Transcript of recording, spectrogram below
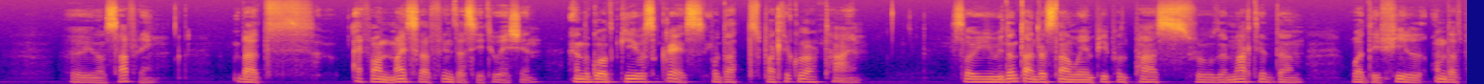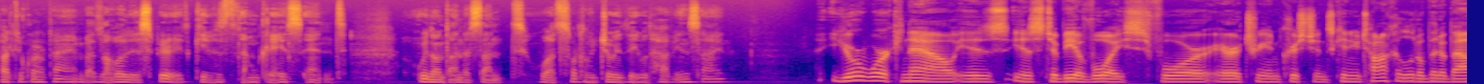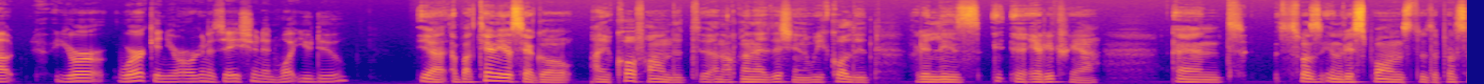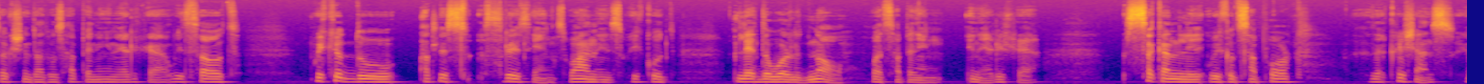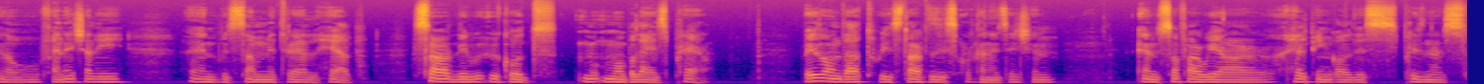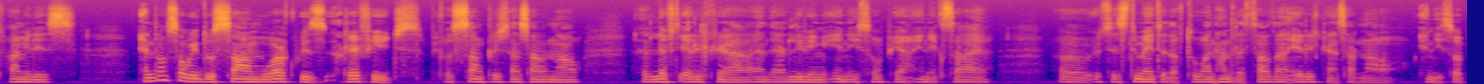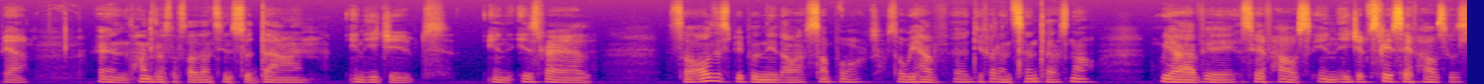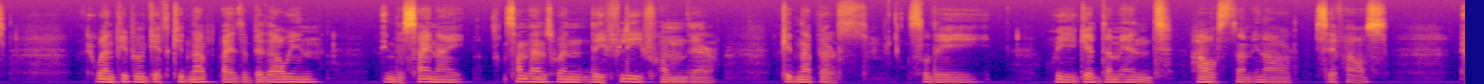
uh, you know, suffering. But I found myself in that situation, and God gives grace for that particular time. So you don't understand when people pass through the martyrdom what they feel on that particular time, but the Holy Spirit gives them grace, and we don't understand what sort of joy they would have inside. Your work now is is to be a voice for Eritrean Christians. Can you talk a little bit about your work and your organization and what you do? Yeah, about 10 years ago, I co founded an organization. We called it Release uh, Eritrea. And this was in response to the persecution that was happening in Eritrea. We thought we could do at least three things. One is we could let the world know what's happening in Eritrea. Secondly, we could support the Christians, you know, financially and with some material help. Thirdly, we could mobilize prayer. Based on that, we started this organization, and so far we are helping all these prisoners' families. And also, we do some work with refugees because some Christians are now left Eritrea and are living in Ethiopia in exile. Uh, it's estimated up to 100,000 Eritreans are now in Ethiopia and hundreds of thousands in Sudan, in Egypt, in Israel. So all these people need our support. So we have uh, different centers now. We have a safe house in Egypt, three safe houses. When people get kidnapped by the Bedouin in the Sinai, sometimes when they flee from their kidnappers, so they we get them and house them in our safe house.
